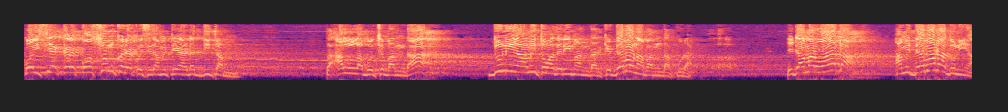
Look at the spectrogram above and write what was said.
কইছি একেবারে কসম করে কইছি যে আমি টেয়াটা দিতাম। তো আল্লাহ বলছে, বান্দা, দুনিয়া আমি তোমাদের ইমানদারকে দেব না বান্দা পুরা। এটা আমার ওয়াদা। আমি দেব না দুনিয়া।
